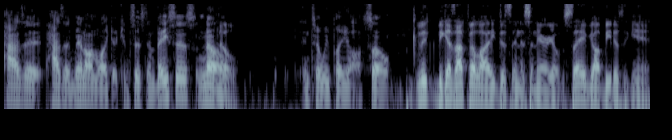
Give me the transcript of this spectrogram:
Has it has it been on like a consistent basis? No. No, Until we play y'all. So because I feel like just in the scenario, say if y'all beat us again,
